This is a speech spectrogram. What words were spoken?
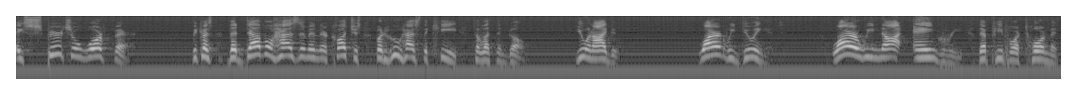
a spiritual warfare. Because the devil has them in their clutches, but who has the key to let them go? You and I do. Why aren't we doing it? Why are we not angry that people are tormented?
